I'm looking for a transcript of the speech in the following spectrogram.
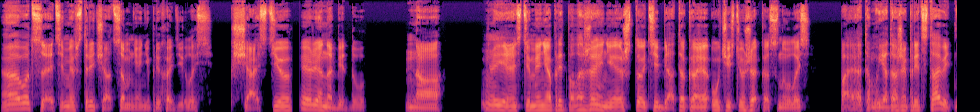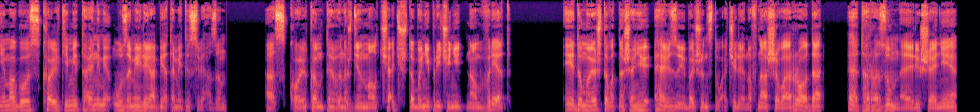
А вот с этими встречаться мне не приходилось. К счастью или на беду. Но есть у меня предположение, что тебя такая участь уже коснулась. Поэтому я даже представить не могу, сколькими тайными узами или обетами ты связан. А скольком ты вынужден молчать, чтобы не причинить нам вред, и думаю, что в отношении Эльзы и большинства членов нашего рода это разумное решение,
